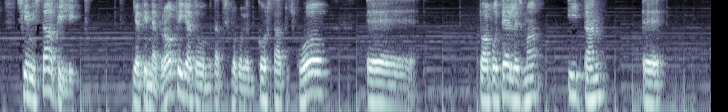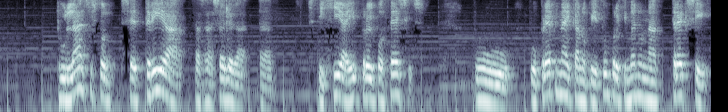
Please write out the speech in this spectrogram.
συνιστά απειλή για την Ευρώπη, για το μεταψυχροπολεμικό status quo. Ε, το αποτέλεσμα ήταν ε, τουλάχιστον σε τρία θα σας έλεγα ε, στοιχεία ή προϋποθέσεις που, που πρέπει να ικανοποιηθούν προκειμένου να τρέξει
